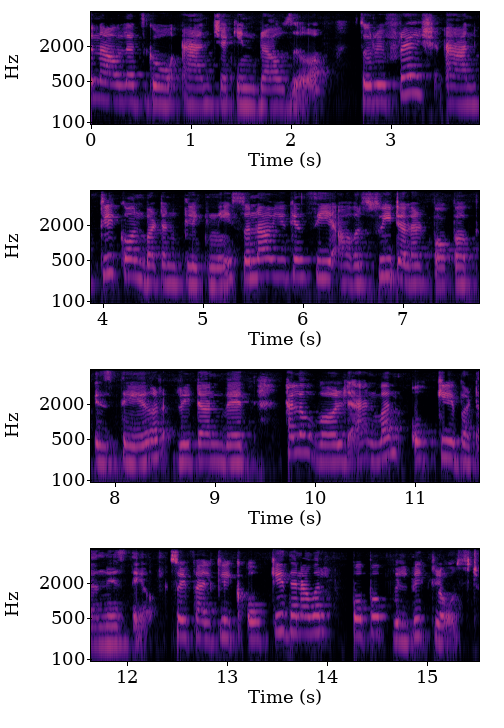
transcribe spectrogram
So now let's go and check in browser. So refresh and click on button click me. So now you can see our sweet alert pop-up is there written with hello world and one OK button is there. So if I'll click OK then our pop-up will be closed.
